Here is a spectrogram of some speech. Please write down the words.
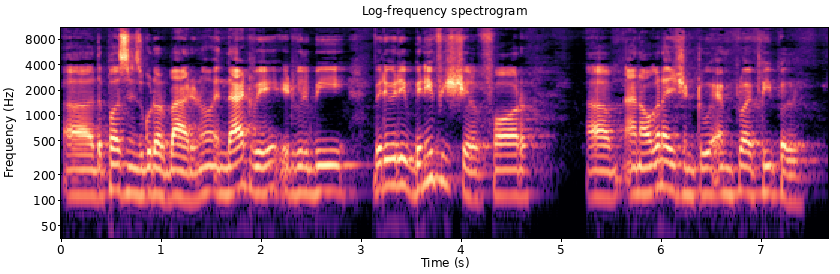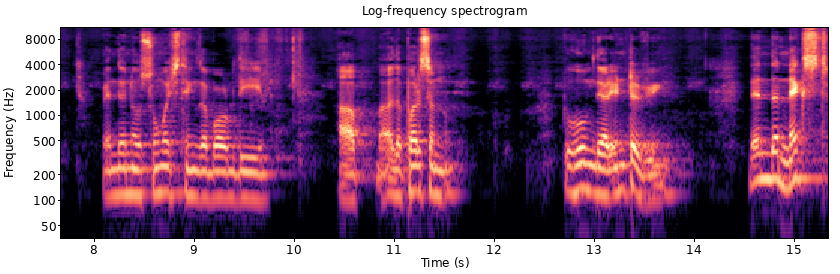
uh, the person is good or bad you know. In that way it will be very very beneficial for um, an organization to employ people when they know so much things about the uh, uh, the person to whom they are interviewing. Then the next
